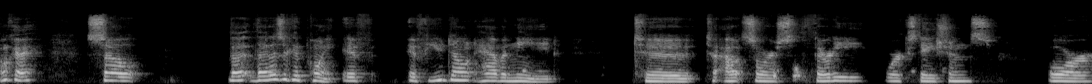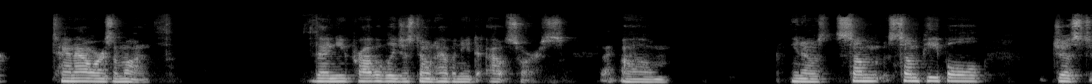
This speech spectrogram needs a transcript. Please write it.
Okay. So that that is a good point. If if you don't have a need to to outsource 30 workstations or 10 hours a month, then you probably just don't have a need to outsource. Right. Um, you know, some some people just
